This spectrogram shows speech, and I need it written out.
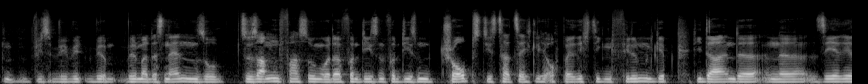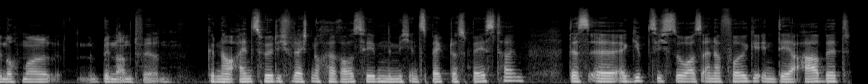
wie, wie, wie will man das nennen, so Zusammenfassungen oder von diesen, von diesen Tropes, die es tatsächlich auch bei richtigen Filmen gibt, die da in der, in der Serie nochmal benannt werden. Genau, eins würde ich vielleicht noch herausheben, nämlich Inspector Spacetime. Das äh, ergibt sich so aus einer Folge, in der Abed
